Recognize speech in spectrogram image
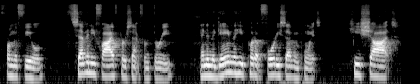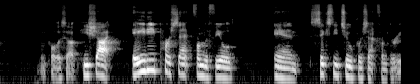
from the field, 75% from three. And in the game that he put up 47 points, he shot, let me pull this up. He shot 80% from the field and 62% from three.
